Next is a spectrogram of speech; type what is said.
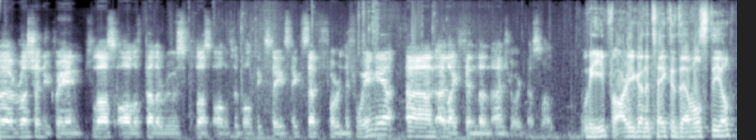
uh, Russia and Ukraine, plus all of Belarus, plus all of the Baltic states, except for Lithuania, and I like Finland and Georgia as well. Leap. Are you gonna take the devil's deal?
